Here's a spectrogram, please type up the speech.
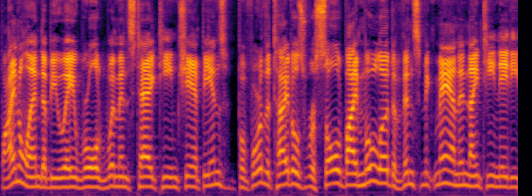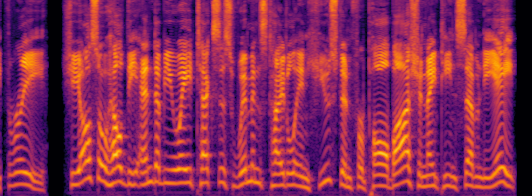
final NWA World Women's Tag Team Champions before the titles were sold by Moolah to Vince McMahon in 1983. She also held the NWA Texas Women's title in Houston for Paul Boesch in 1978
